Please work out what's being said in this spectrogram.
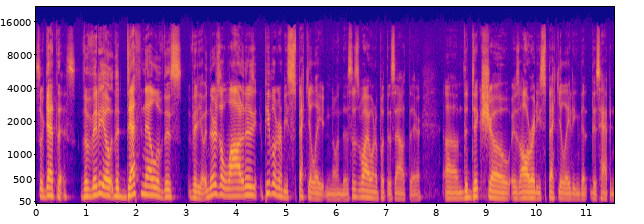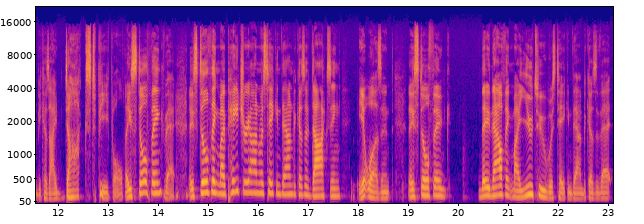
So get this. The video, the death knell of this video, and there's a lot of there's people are going to be speculating on this. This is why I want to put this out there. Um, the Dick Show is already speculating that this happened because I doxed people. They still think that. They still think my Patreon was taken down because of doxing. It wasn't. They still think, they now think my YouTube was taken down because of that.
